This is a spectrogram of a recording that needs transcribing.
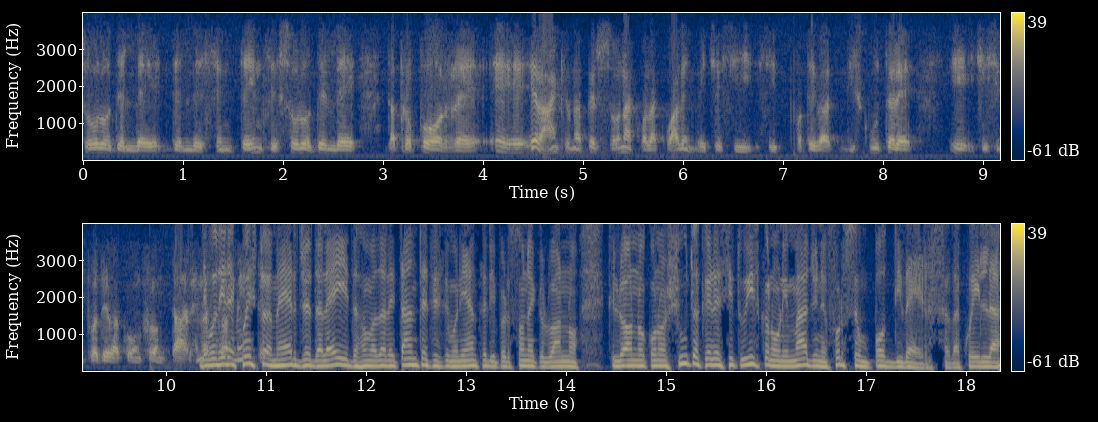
solo delle, delle sentenze, solo delle, da proporre, e era anche una persona con la quale invece si, si poteva discutere e ci si poteva confrontare. Devo dire questo emerge da lei, insomma, dalle tante testimonianze di persone che lo, hanno, che lo hanno conosciuto e che restituiscono un'immagine forse un po' diversa da quella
